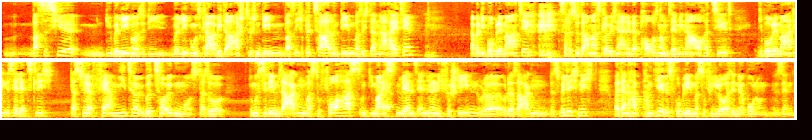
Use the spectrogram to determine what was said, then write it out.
Was ist hier die Überlegung? Also die Überlegung ist klar Arbitrage zwischen dem, was ich bezahle und dem, was ich dann erhalte. Mhm. Aber die Problematik, das hattest du damals, glaube ich, in einer der Pausen am Seminar auch erzählt, die Problematik ist ja letztlich, dass du ja Vermieter überzeugen musst. Also du musst dir dem sagen, was du vorhast und die meisten ja. werden es entweder nicht verstehen oder, oder sagen, das will ich nicht, weil dann hab, haben die ja das Problem, dass so viele Leute in der Wohnung sind.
